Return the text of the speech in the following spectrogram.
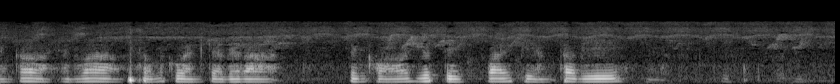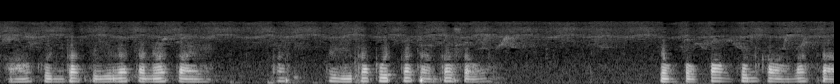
งก็เห็นว่าสมควรแก่เวลา จึงขอยุติไว้เพียงเท่านี้ ขอคุณพระศรีรัตนตรัยพระมีพระพุทธพระธรรมพระสงฆ์จงปกป้องคุ้มครองรักษา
